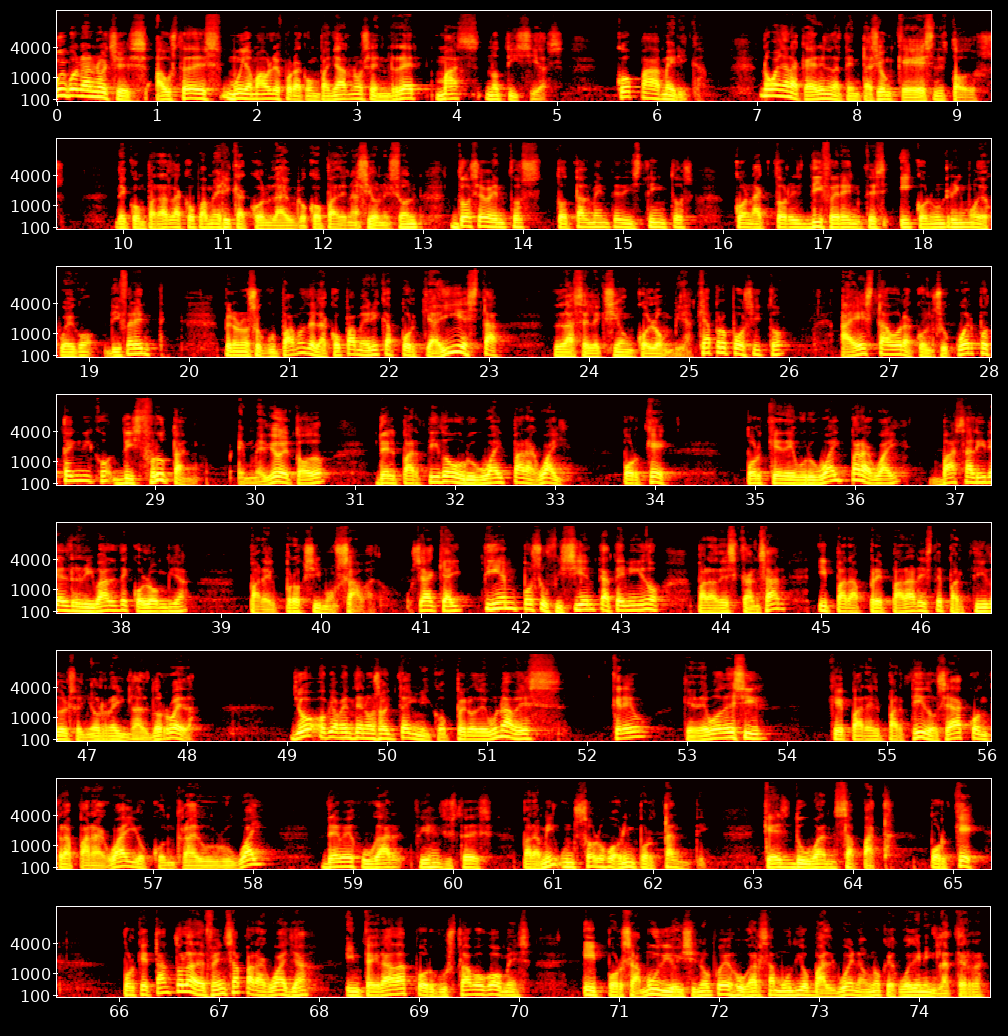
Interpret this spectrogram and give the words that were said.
Muy buenas noches a ustedes, muy amables por acompañarnos en Red Más Noticias. Copa América. No vayan a caer en la tentación que es de todos de comparar la Copa América con la Eurocopa de Naciones. Son dos eventos totalmente distintos, con actores diferentes y con un ritmo de juego diferente. Pero nos ocupamos de la Copa América porque ahí está la selección Colombia, que a propósito, a esta hora con su cuerpo técnico disfrutan en medio de todo, del partido Uruguay-Paraguay. ¿Por qué? Porque de Uruguay-Paraguay va a salir el rival de Colombia para el próximo sábado. O sea que hay tiempo suficiente ha tenido para descansar y para preparar este partido el señor Reinaldo Rueda. Yo obviamente no soy técnico, pero de una vez creo que debo decir que para el partido, sea contra Paraguay o contra Uruguay, debe jugar, fíjense ustedes, para mí un solo jugador importante, que es Dubán Zapata. ¿Por qué? Porque tanto la defensa paraguaya, integrada por Gustavo Gómez y por Samudio, y si no puede jugar Samudio, Balbuena, uno que juegue en Inglaterra,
